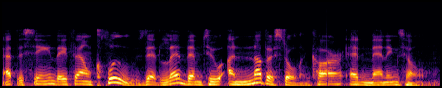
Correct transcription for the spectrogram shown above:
At the scene, they found clues that led them to another stolen car at Manning's home.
